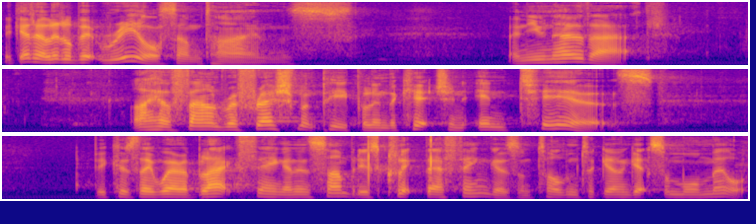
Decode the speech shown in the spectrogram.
They get a little bit real sometimes. And you know that. I have found refreshment people in the kitchen in tears because they wear a black thing and then somebody's clicked their fingers and told them to go and get some more milk.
